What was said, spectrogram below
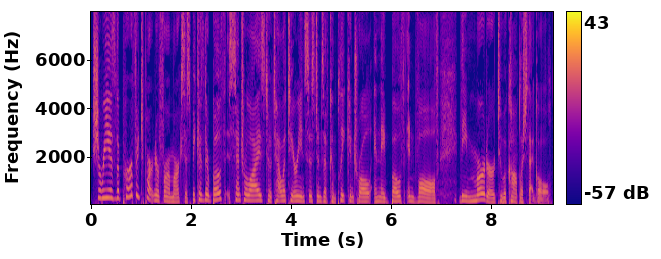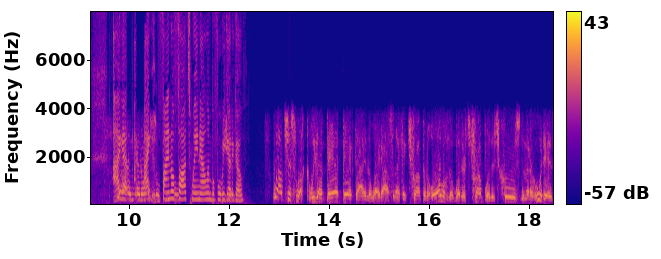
Sharia is the perfect partner for a Marxist because they're both centralized totalitarian systems of complete control and they both involve the murder to accomplish that goal. I got and- and I, final people- thoughts, Wayne Allen, before we got to go. Well, just look, we got a bad, bad guy in the White House, and I think Trump and all of them, whether it's Trump, whether it's Cruz, no matter who it is,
